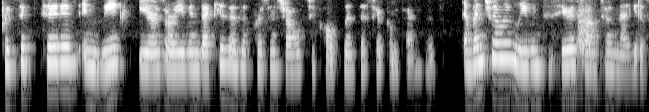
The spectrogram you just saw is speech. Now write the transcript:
precipitated in weeks, years, or even decades as a person struggles to cope with the circumstances, eventually leading to serious long-term negative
